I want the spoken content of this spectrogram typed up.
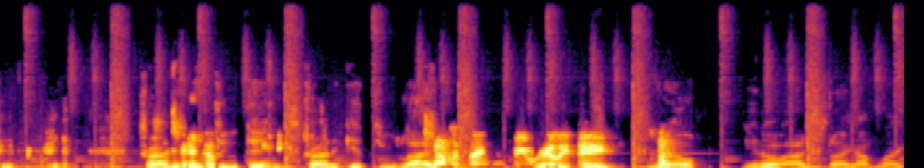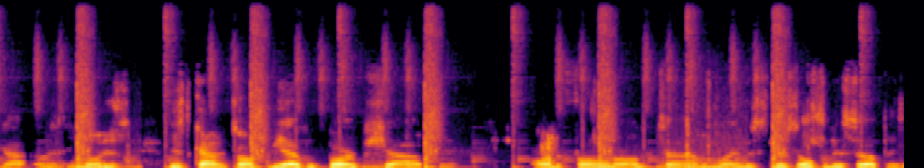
trying to get through things, trying to get through life, be really deep. you know. You know, I just like I'm like I, you know, this this kind of talk we have at barbershop and on the phone all the time. I'm like, let's let's open this up and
